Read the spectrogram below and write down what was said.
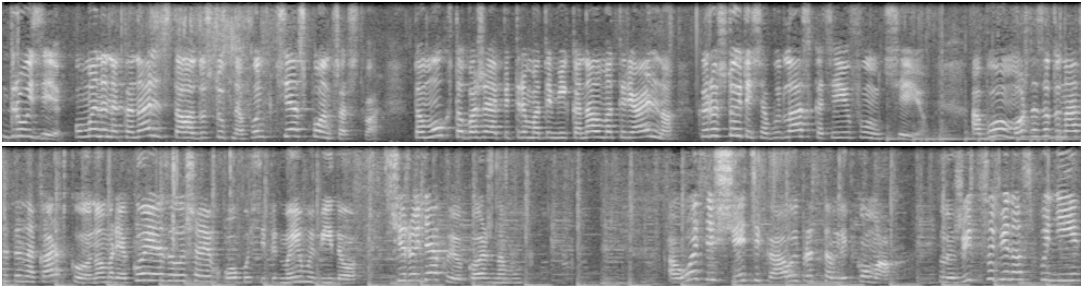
Друзі, у мене на каналі стала доступна функція спонсорства. Тому, хто бажає підтримати мій канал матеріально, користуйтеся, будь ласка, цією функцією. Або можна задонатити на картку, номер якої я залишаю в описі під моїми відео. Щиро дякую кожному. А ось іще цікавий представник комах. Лежить собі на спині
